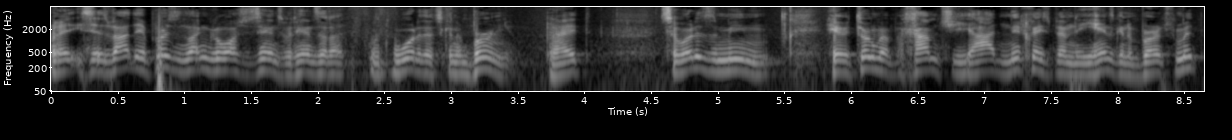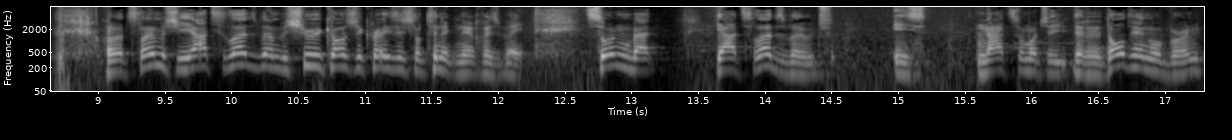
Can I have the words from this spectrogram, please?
Right? He says, Vada, a person is not going to wash his hands with hands that are, with water that's going to burn you. Right? So what does it mean? Here we're talking about b'cham shiyad nichveis bem. The hand's going to burn from it. Or it's bem kol shaltinik bem. It's talking about yad sleds which is not so much that an adult hand will burn,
